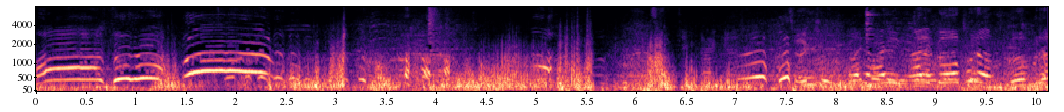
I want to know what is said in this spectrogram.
Aa, sonu. Çok iyi. Hadi hadi hadi GoPro. GoPro.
